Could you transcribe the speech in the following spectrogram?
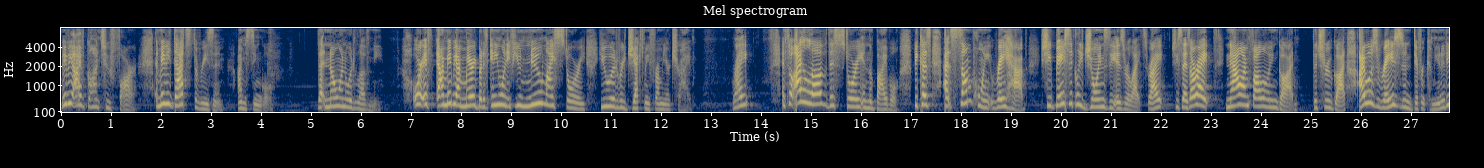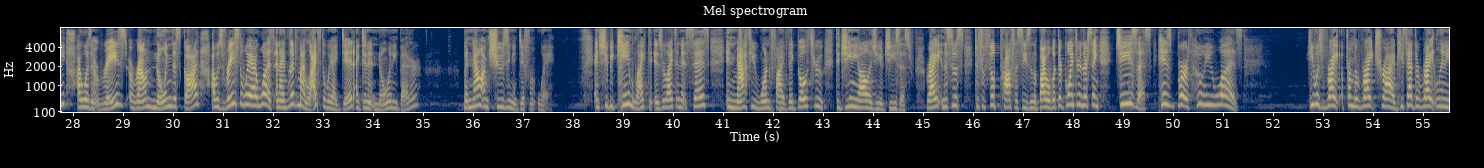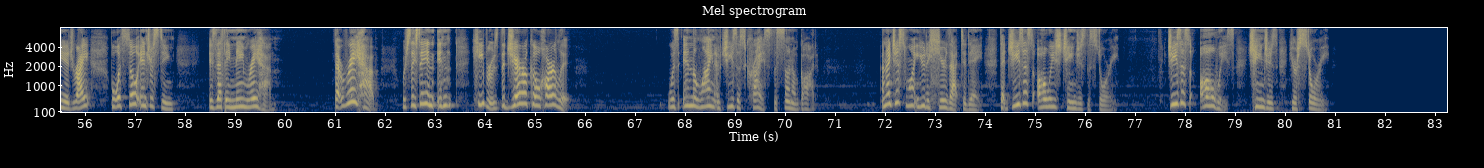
Maybe I've gone too far. And maybe that's the reason I'm single, that no one would love me. Or if I maybe I'm married, but if anyone, if you knew my story, you would reject me from your tribe, right? And so I love this story in the Bible because at some point, Rahab, she basically joins the Israelites, right? She says, All right, now I'm following God the true God. I was raised in a different community. I wasn't raised around knowing this God. I was raised the way I was, and I lived my life the way I did. I didn't know any better. But now I'm choosing a different way. And she became like the Israelites. And it says in Matthew 1 5, they go through the genealogy of Jesus, right? And this was to fulfill prophecies in the Bible, but they're going through and they're saying, Jesus, his birth, who he was, he was right from the right tribe. He's had the right lineage, right? But what's so interesting is that they name Rahab. That Rahab, which they say in, in Hebrews, the Jericho harlot, was in the line of Jesus Christ, the Son of God. And I just want you to hear that today that Jesus always changes the story. Jesus always changes your story.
